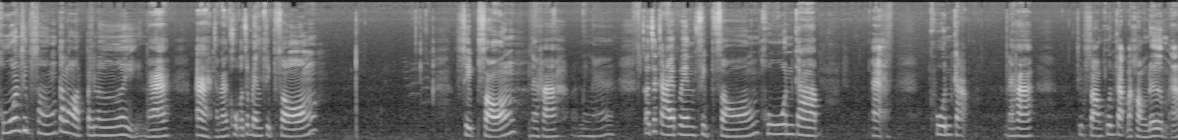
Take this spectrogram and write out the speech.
คูณสิบสองตลอดไปเลยนะ อะจากนั้นครูก็จะเป็นสิบสอง สิบสองนะคะแป๊บนึงนะ ก็จะกลายเป็นสิบสองคูณกับอะคูณกับนะคะสิบสองคูณกับมาของเดิมอะ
